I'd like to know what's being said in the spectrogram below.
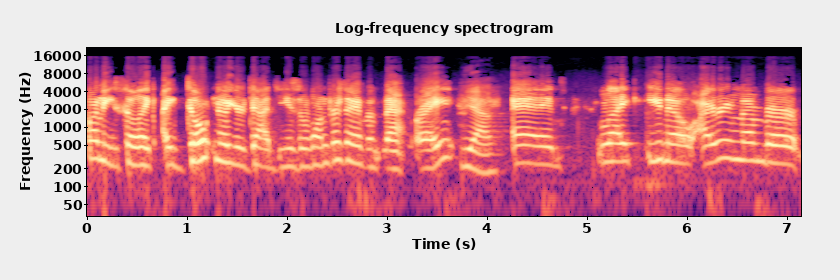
funny. So like, I don't know your dad. He's the one person I haven't met, right? Yeah. And like, you know, I remember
